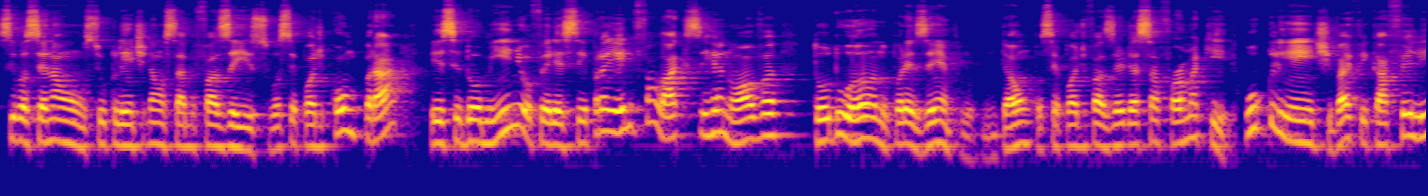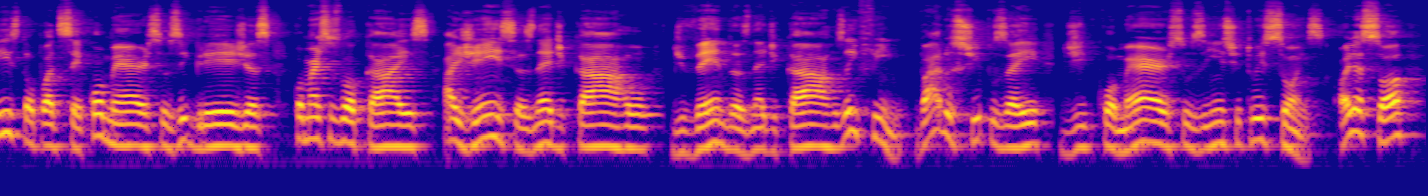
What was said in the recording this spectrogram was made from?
Se você não, se o cliente não sabe fazer isso, você pode comprar esse domínio, oferecer para ele falar que se renova todo ano, por exemplo. Então você pode fazer dessa forma aqui. O cliente vai ficar feliz, então pode ser comércios, igrejas, comércios locais, agências, né, de carro, de vendas, né, de carros, enfim, vários tipos aí de comércios e instituições. Olha só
